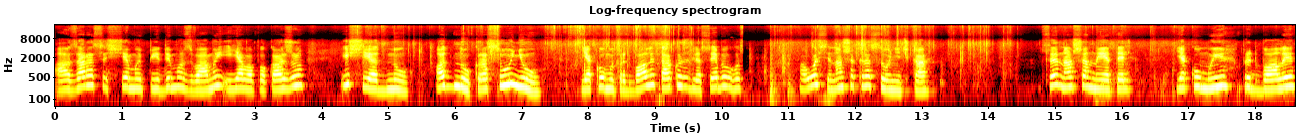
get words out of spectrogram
А зараз ще ми підемо з вами і я вам покажу іще одну, одну красуню, яку ми придбали також для себе в господарстві. А ось і наша красунечка. Це наша нетель, яку ми придбали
